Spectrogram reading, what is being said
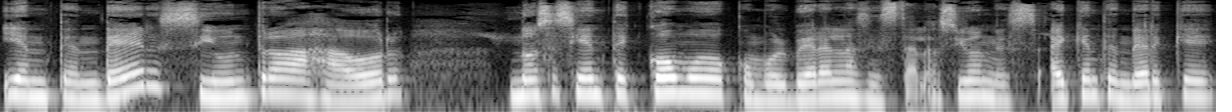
y entender si un trabajador no se siente cómodo con volver a las instalaciones. Hay que entender que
